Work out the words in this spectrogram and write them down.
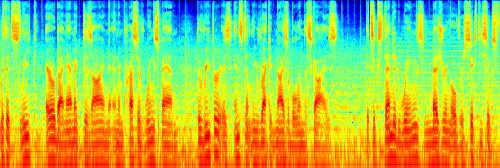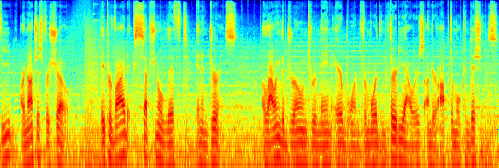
With its sleek, aerodynamic design and impressive wingspan, the Reaper is instantly recognizable in the skies. Its extended wings, measuring over 66 feet, are not just for show. They provide exceptional lift and endurance, allowing the drone to remain airborne for more than 30 hours under optimal conditions.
